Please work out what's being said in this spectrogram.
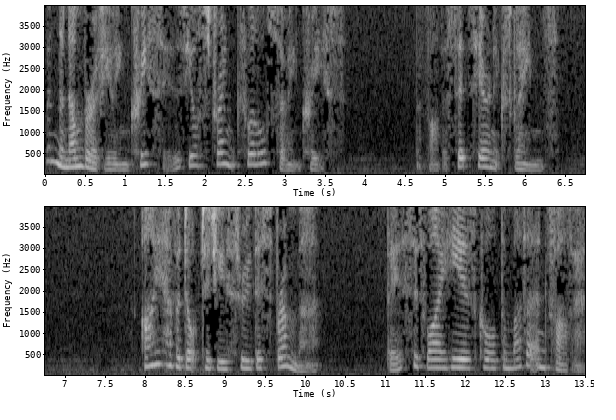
When the number of you increases, your strength will also increase. The father sits here and explains. I have adopted you through this Brahma. This is why he is called the mother and father.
